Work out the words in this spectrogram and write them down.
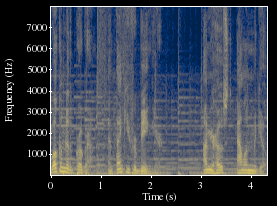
Welcome to the program, and thank you for being here. I'm your host, Alan McGill.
